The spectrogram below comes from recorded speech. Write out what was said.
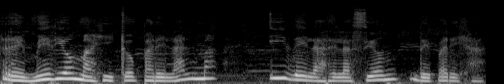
remedio mágico para el alma y de la relación de pareja.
